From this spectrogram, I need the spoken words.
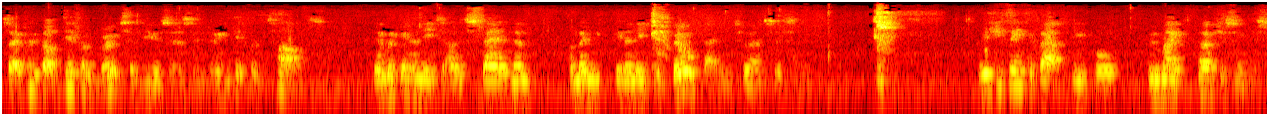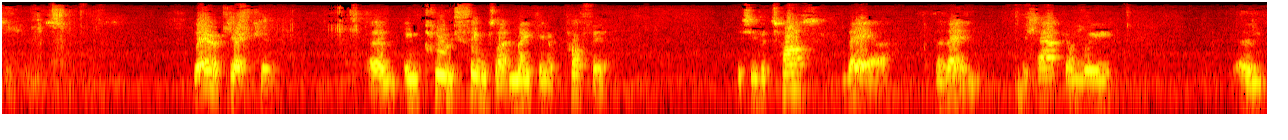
So if we've got different groups of users and doing different tasks, then we're going to need to understand them, and then we're going to need to build that into our system. If you think about people who make purchasing decisions, their objective um, includes things like making a profit. You see, the task there for them is how can we um,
